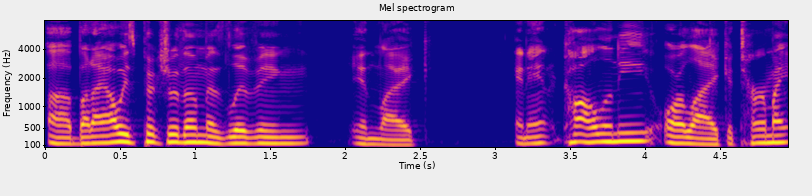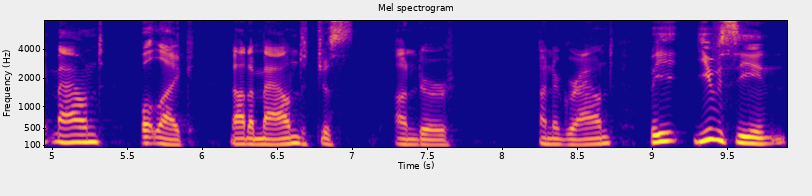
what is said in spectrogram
uh, but I always picture them as living in like an ant colony or like a termite mound, but like not a mound, just under underground. But you've seen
